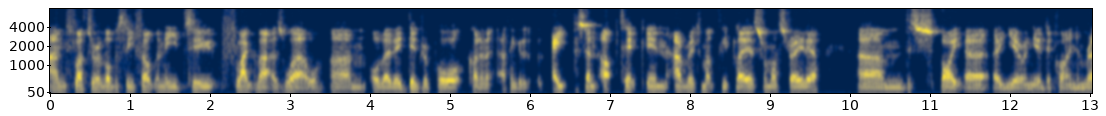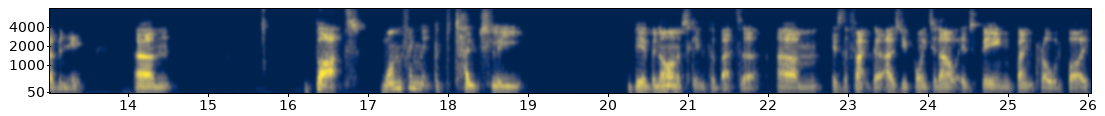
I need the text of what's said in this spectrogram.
and Flutter have obviously felt the need to flag that as well. Um, although they did report kind of, I think it was eight percent uptick in average monthly players from Australia, um, despite a, a, year-on-year decline in revenue. Um, but one thing that could potentially be a banana skin for Betr um, is the fact that, as you pointed out, it's being bankrolled by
